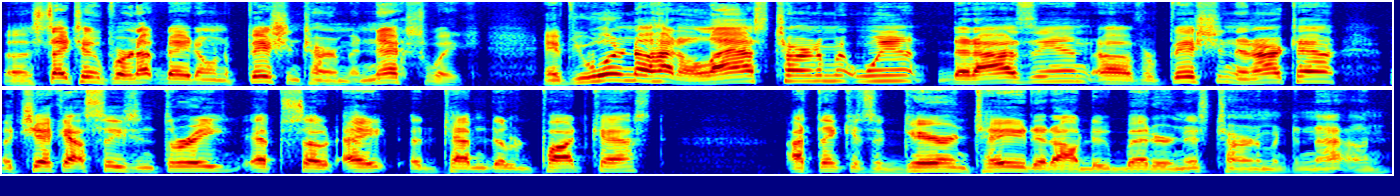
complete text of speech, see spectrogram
uh, stay tuned for an update on the fishing tournament next week. And if you want to know how the last tournament went that I was in uh, for fishing in our town, uh, check out season three, episode eight of the Tabin Dillard podcast. I think it's a guarantee that I'll do better in this tournament than that one.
